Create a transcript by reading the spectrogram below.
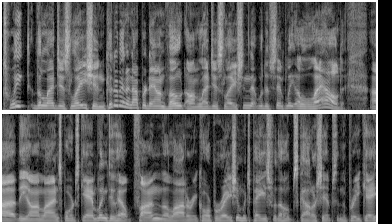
tweaked the legislation. Could have been an up or down vote on legislation that would have simply allowed uh, the online sports gambling to help fund the Lottery Corporation, which pays for the Hope scholarships and the pre-K.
